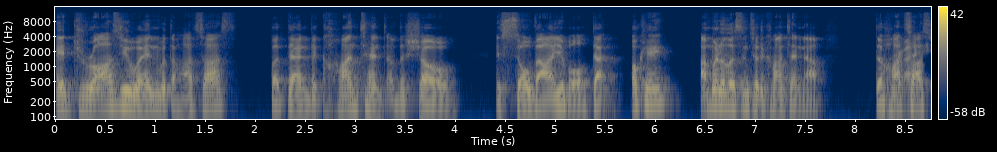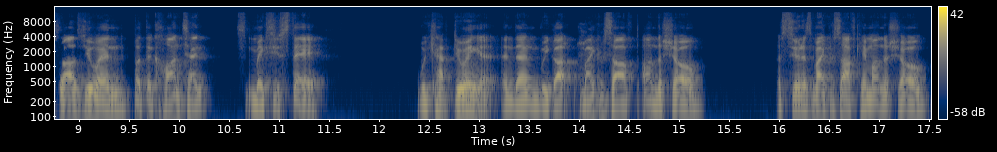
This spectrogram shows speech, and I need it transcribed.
it draws you in with the hot sauce. But then the content of the show is so valuable that okay, I'm gonna listen to the content now. The hot right. sauce draws you in, but the content makes you stay. We kept doing it. And then we got Microsoft on the show. As soon as Microsoft came on the show,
